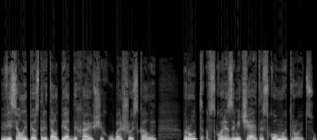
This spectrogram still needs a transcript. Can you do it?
В веселой пестрой толпе отдыхающих у большой скалы Рут вскоре замечает искомую троицу.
